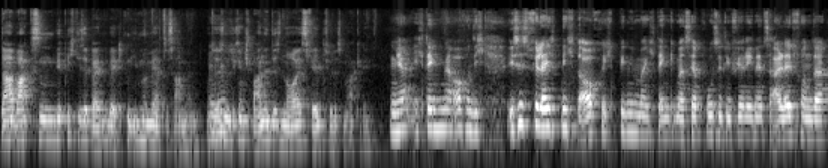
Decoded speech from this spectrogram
da wachsen wirklich diese beiden Welten immer mehr zusammen. Und das ist mhm. natürlich ein spannendes neues Feld für das Marketing. Ja, ich denke mir auch. Und ich, ist es vielleicht nicht auch, ich bin immer, ich denke immer sehr positiv, wir reden jetzt alle von der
